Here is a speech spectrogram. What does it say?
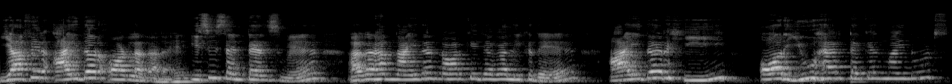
या फिर आइदर और लगा रहे, इसी सेंटेंस में अगर हम नाइदर नॉर की जगह लिख दे either he or you have taken my notes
